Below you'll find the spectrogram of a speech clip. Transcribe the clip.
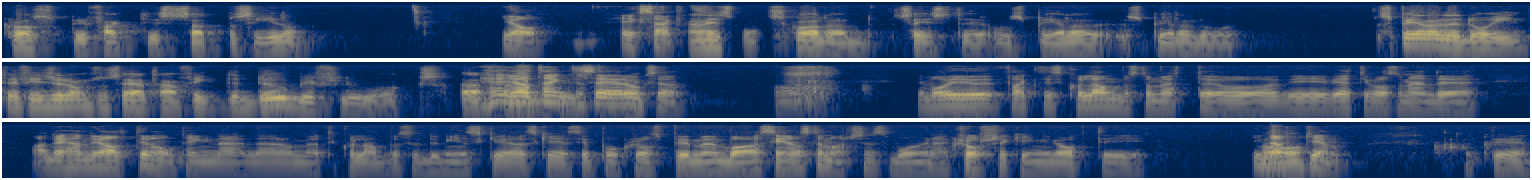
Crosby faktiskt satt på sidan. Ja, exakt. Han är småskadad sägs det och spelar, spelar då. Spelade då inte. Det finns ju de som säger att han fick the doobie flu också. Jag tänkte säga det också. Ja. Det var ju faktiskt Columbus de mötte och vi vet ju vad som hände. Ja, det händer ju alltid någonting när, när de möter Columbus och Duminski ska ge sig på Crosby. Men bara senaste matchen så var den här crosscheckingen rakt i, i Ja. nacken. Det,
